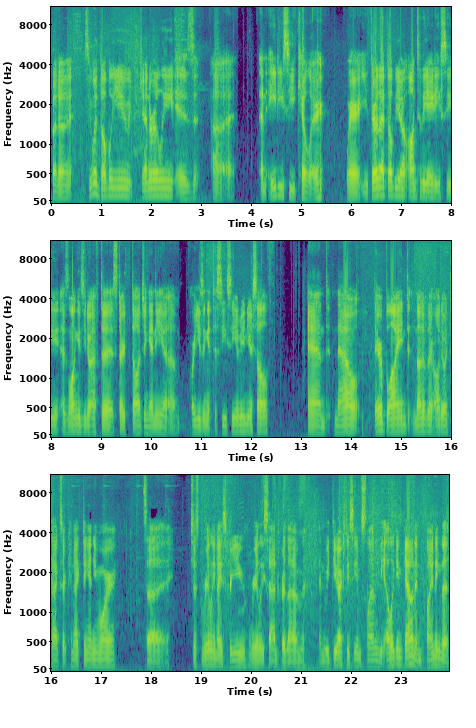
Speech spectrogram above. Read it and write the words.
But uh, W generally is uh an ADC killer, where you throw that W onto the ADC as long as you don't have to start dodging any um or using it to CC immune yourself. And now they're blind. None of their auto attacks are connecting anymore. It's uh, just really nice for you, really sad for them. And we do actually see him slamming the Elegant Gown and finding the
